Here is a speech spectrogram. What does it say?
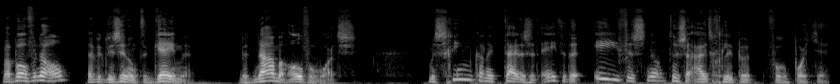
Maar bovenal heb ik de zin om te gamen. Met name Overwatch. Misschien kan ik tijdens het eten er even snel tussenuit glippen voor een potje.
